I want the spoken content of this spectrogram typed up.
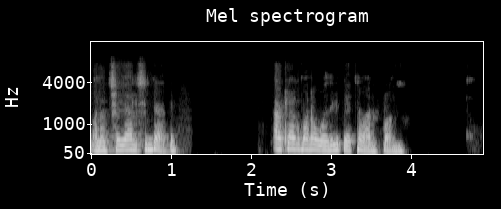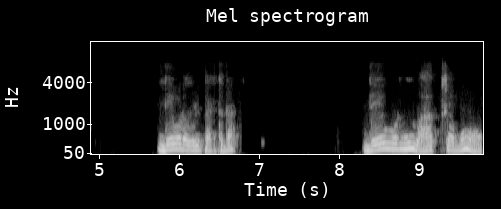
మనం చేయాల్సిందే అది. అట్లాగ మనం వదిలిపెట్టినాం అనుకోండి. దేవుడు వదిలిపెడతాడా? దేవుని వాక్యము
